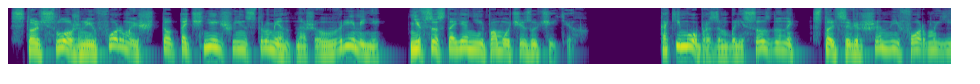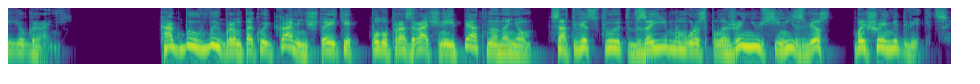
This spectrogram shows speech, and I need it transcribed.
столь сложные формы, что точнейший инструмент нашего времени не в состоянии помочь изучить их. Каким образом были созданы столь совершенные формы ее граней? Как был выбран такой камень, что эти полупрозрачные пятна на нем соответствуют взаимному расположению семи звезд Большой Медведицы?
